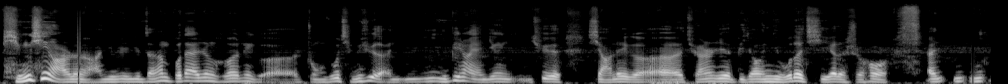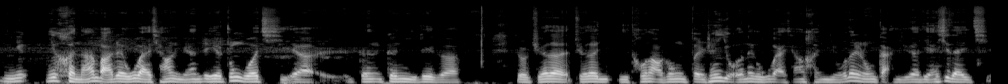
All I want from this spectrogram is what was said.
平心而论啊，你你咱们不带任何那个种族情绪的，你你你闭上眼睛，你去想这个全世界比较牛的企业的时候，哎，你你你你很难把这五百强里面这些中国企业跟跟你这个就是觉得觉得你头脑中本身有的那个五百强很牛的那种感觉联系在一起。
